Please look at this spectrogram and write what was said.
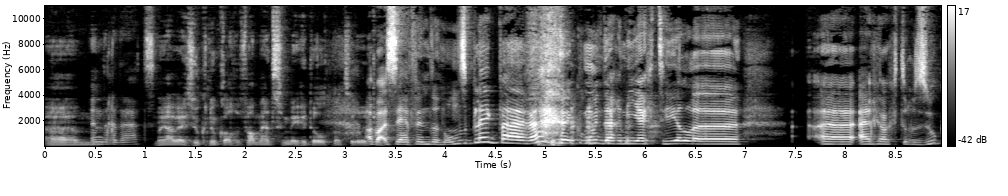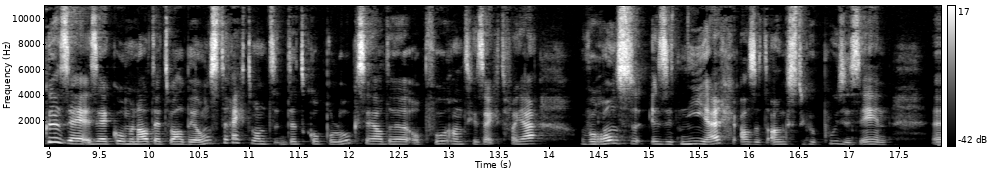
um, inderdaad. Maar ja, wij zoeken ook altijd van mensen met geduld natuurlijk. Ah, maar zij vinden ons blijkbaar. Hè? Ik moet daar niet echt heel... Uh, uh, erg achter zoeken. Zij, zij komen altijd wel bij ons terecht, want dit koppel ook, zij hadden op voorhand gezegd van ja, voor ons is het niet erg als het angstige poezen zijn. Uh,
